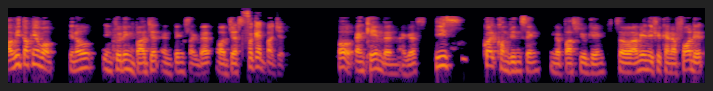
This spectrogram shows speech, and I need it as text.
Are we talking about, you know, including budget and things like that or just, Forget budget. oh, and Kane then, I guess. He's quite convincing in the past few games. So, I mean, if you can afford it,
